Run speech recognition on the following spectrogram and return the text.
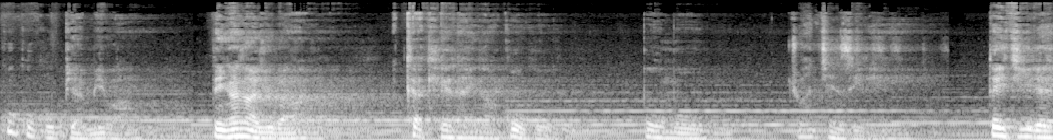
ကိုယ့်ကိုယ်ကိုယ်ပြန်ပြီးပါသင်ခန်းစာယူပါအခက်ခဲတိုင်းကကိုယ့်ကိုယ်ပုံမူကျွမ်းကျင်စေတယ်တိတ်ကြီးတဲ့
